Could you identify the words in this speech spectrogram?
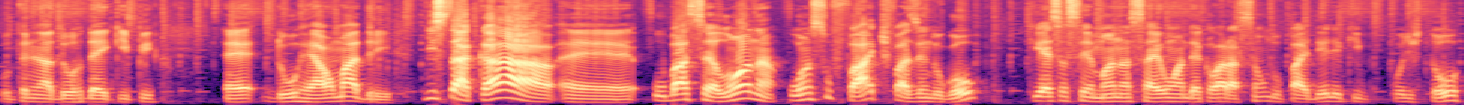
o treinador da equipe é, do Real Madrid. Destacar é, o Barcelona, o Ansu Fati fazendo gol, que essa semana saiu uma declaração do pai dele que cogitou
